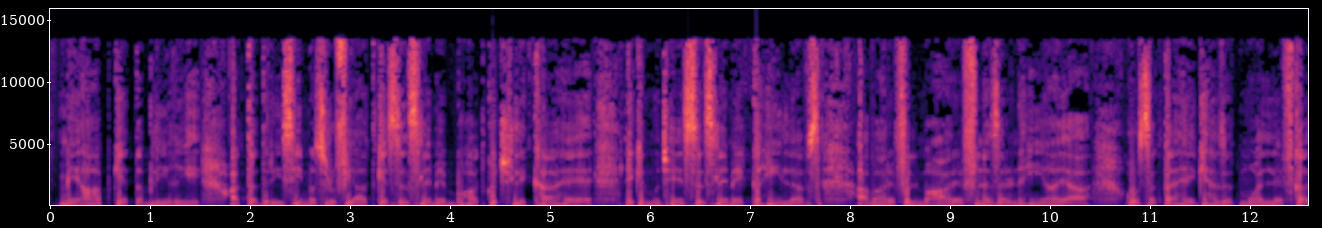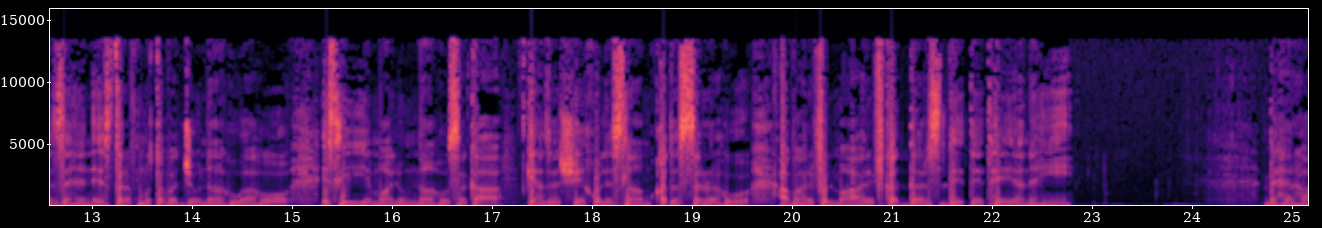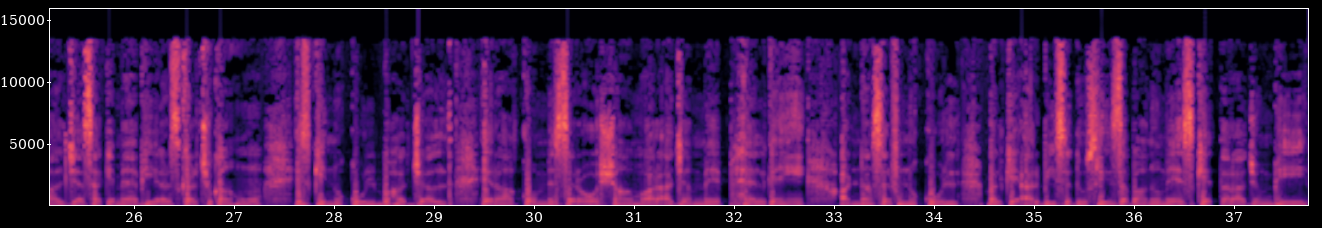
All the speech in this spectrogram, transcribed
میں آپ کے تبلیغی اور تدریسی مصروفیات کے سلسلے میں بہت کچھ لکھا ہے، لیکن مجھے اس سلسلے میں کہیں لفظ عوارف المعارف نظر نہیں آیا۔ ہو سکتا ہے کہ حضرت مؤلف کا ذہن اس طرف متوجہ نہ ہوا ہو، اس لیے یہ معلوم نہ ہو سکا کہ حضرت شیخ الاسلام قدر رہو عوارف المعارف کا درس دیتے تھے یا نہیں۔ بہرحال جیسا کہ میں ابھی عرض کر چکا ہوں، اس کی نقول بہت جلد عراق و مصر و شام اور عجم میں پھیل گئیں، اور نہ صرف نقول، بلکہ عربی سے دوسری زبانوں میں اس کے تراجم بھی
